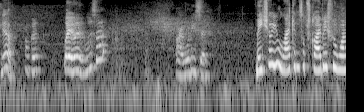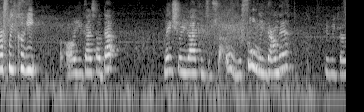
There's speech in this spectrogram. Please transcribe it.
Yeah. Okay. Wait, wait, what's that? All right, what did he say? Make sure you like and subscribe if you want a free cookie. Oh, you guys heard that? Make sure you like and subscribe. Oh, you're falling down there. Here we go.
